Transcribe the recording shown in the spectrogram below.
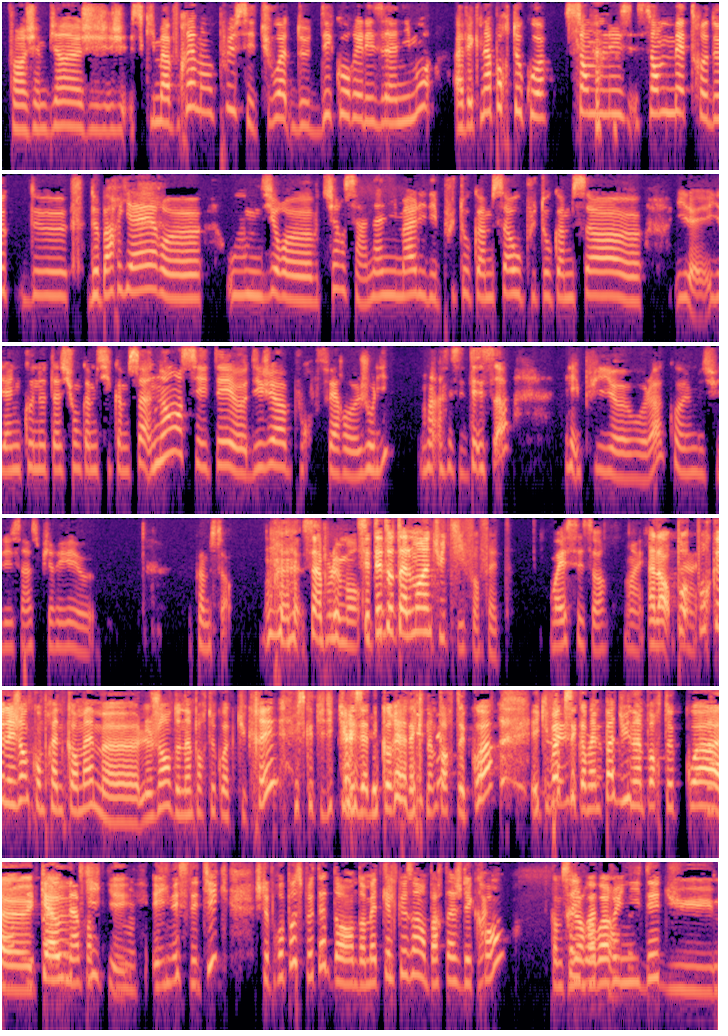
enfin j'aime bien ce qui m'a vraiment plu c'est tu vois de décorer les animaux avec n'importe quoi sans me sans me mettre de de, de barrière euh, ou me dire euh, tiens c'est un animal il est plutôt comme ça ou plutôt comme ça euh, il, il a une connotation comme ci comme ça. Non c'était euh, déjà pour faire euh, joli c'était ça. Et puis euh, voilà quoi je me suis laissé inspirer comme ça simplement. C'était totalement intuitif en fait Ouais, c'est ça. Ouais. Alors pour, ouais. pour que les gens comprennent quand même euh, le genre de n'importe quoi que tu crées, puisque tu dis que tu les as décorés avec n'importe quoi, et qu'ils voient que c'est quand même pas du n'importe quoi non, euh, chaotique et, et, inesthétique, je te propose peut-être d'en mettre quelques-uns en partage d'écran. Comme ça, ils vont avoir une idée du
